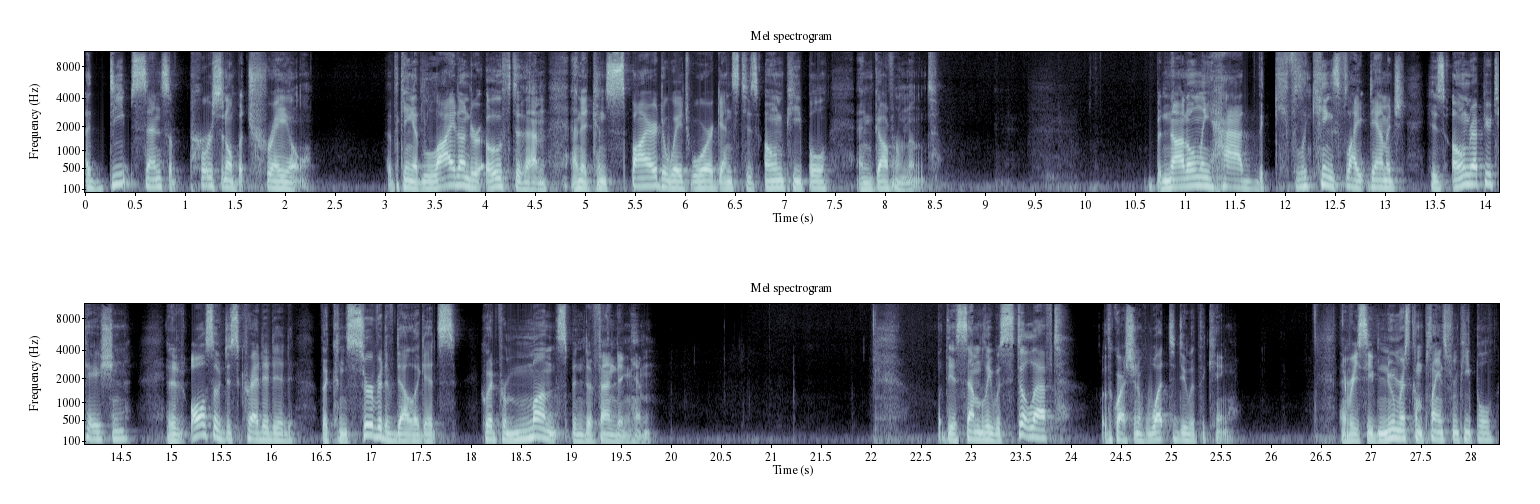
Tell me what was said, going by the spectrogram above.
a deep sense of personal betrayal that the king had lied under oath to them and had conspired to wage war against his own people and government. But not only had the king's flight damaged his own reputation, it had also discredited the conservative delegates who had for months been defending him. But the assembly was still left with the question of what to do with the king. They received numerous complaints from people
